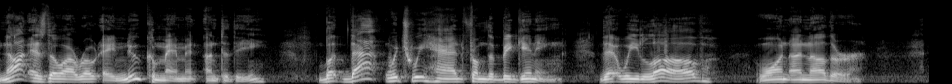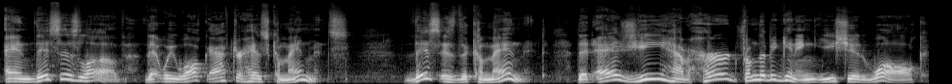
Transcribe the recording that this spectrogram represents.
not as though I wrote a new commandment unto thee, but that which we had from the beginning, that we love one another. And this is love, that we walk after his commandments. This is the commandment, that as ye have heard from the beginning, ye should walk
